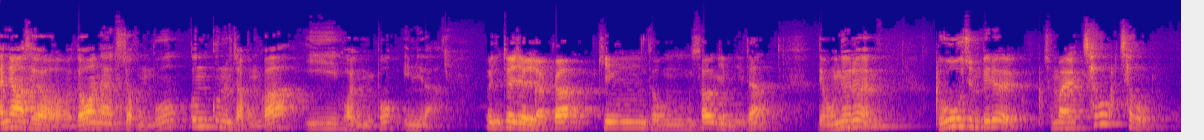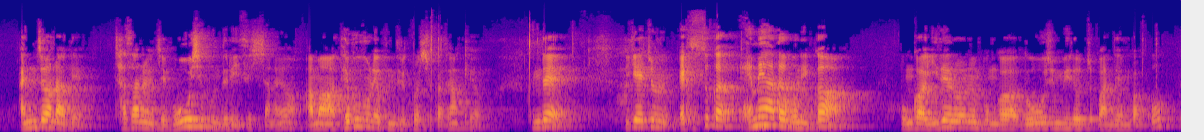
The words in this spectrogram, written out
안녕하세요. 너와 나의 투자 공부 꿈꾸는 자본가 이권복입니다. 은퇴 전략가 김동석입니다. 네, 오늘은 노후 준비를 정말 차곡차곡 안전하게 자산을 이제 모으신 분들이 있으시잖아요. 아마 대부분의 분들이 그러실까 생각해요. 근데 이게 좀 액수가 애매하다 보니까 뭔가 이대로는 뭔가 노후 준비도 조금 안 되는 것 같고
